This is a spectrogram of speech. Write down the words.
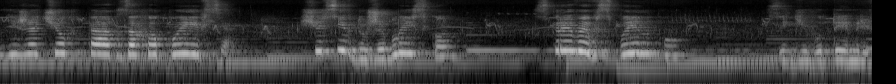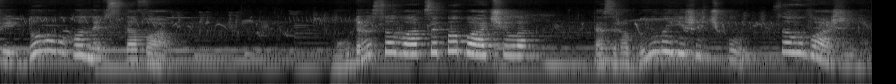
Їжачок так захопився, що сів дуже близько, скривив спинку, сидів у темряві й довго не вставав. Мудра сова це побачила та зробила їжачку зауваження.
